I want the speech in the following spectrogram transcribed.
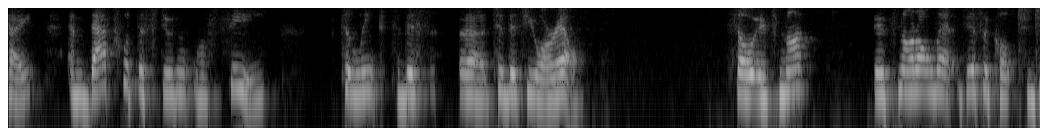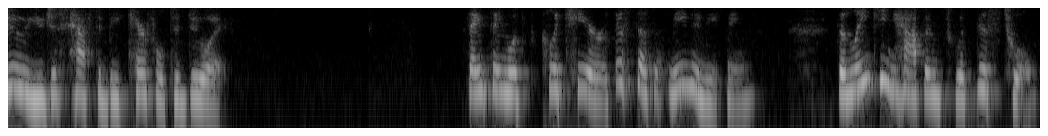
Okay, and that's what the student will see to link to this uh, to this URL. So it's not it's not all that difficult to do. You just have to be careful to do it. Same thing with click here. This doesn't mean anything. The linking happens with this tool.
